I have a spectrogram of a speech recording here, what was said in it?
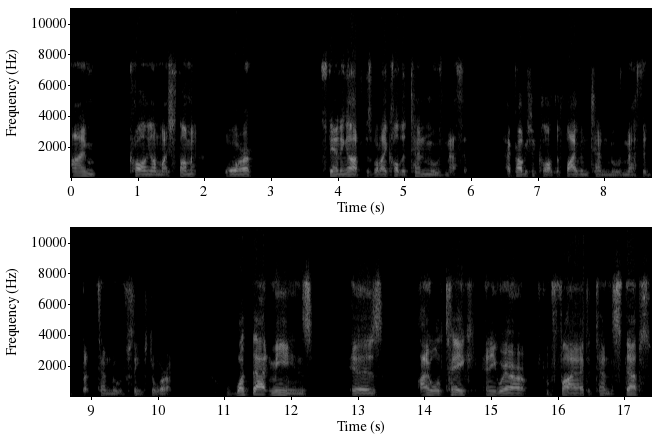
I'm crawling on my stomach or standing up, is what I call the 10 move method. I probably should call it the five and 10 move method, but 10 move seems to work. What that means is I will take anywhere from five to 10 steps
